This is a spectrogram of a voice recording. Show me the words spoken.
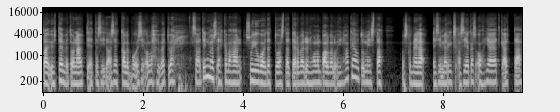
tai yhteenveto näytti, että siitä asiakkaalle voisi olla hyötyä. Saatiin myös ehkä vähän sujuvoitettua sitä terveydenhuollon palveluihin hakeutumista, koska meillä esimerkiksi asiakasohjaajat käyttää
